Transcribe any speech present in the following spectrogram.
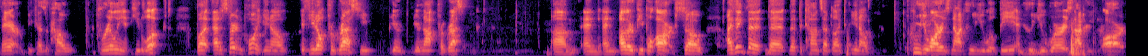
there because of how brilliant he looked. But at a certain point, you know, if you don't progress, you you're you're not progressing. Um, and and other people are. So I think that that that the concept, like you know, who you are is not who you will be, and who you were is not who you are,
